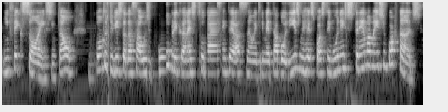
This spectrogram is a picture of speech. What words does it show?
infecções. Então, do ponto de vista da saúde pública, né, estudar essa interação entre metabolismo e resposta imune é extremamente importante.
